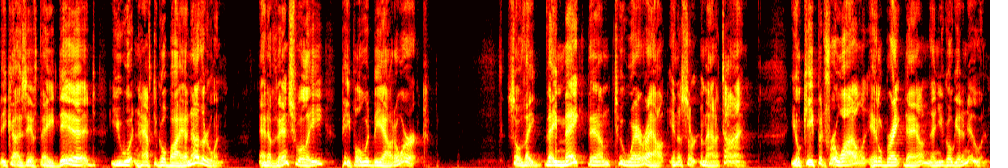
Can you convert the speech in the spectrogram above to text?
because if they did, you wouldn't have to go buy another one. And eventually, people would be out of work. So they, they make them to wear out in a certain amount of time. You'll keep it for a while, it'll break down, then you go get a new one.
